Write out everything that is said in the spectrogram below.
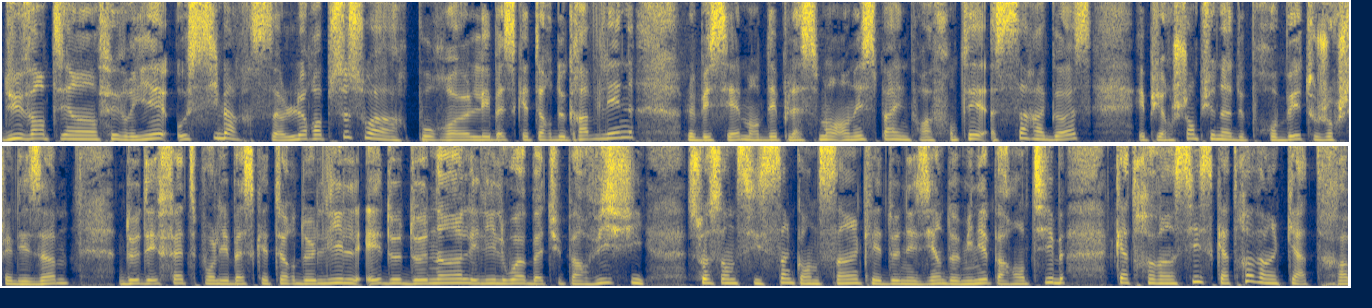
du 21 février au 6 mars. L'Europe ce soir pour euh, les basketteurs de Gravelines. Le BCM en déplacement en Espagne pour affronter Saragosse. Et puis en championnat de Pro B, toujours chez les hommes, deux défaites pour les basketteurs de Lille et de Denain. Les Lillois battus par Vichy 66-55. Les Denaisiens dominés par Antibes 86-84.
